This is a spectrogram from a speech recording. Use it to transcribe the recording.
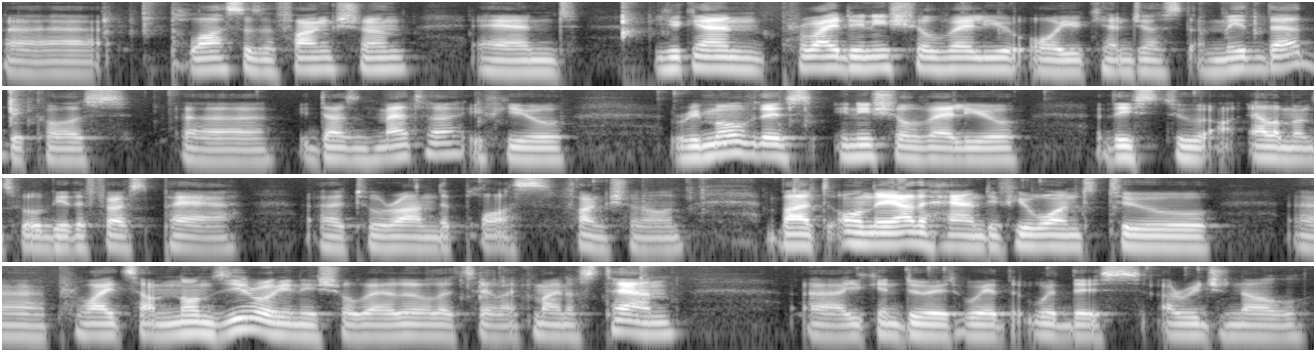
uh, plus as a function, and you can provide initial value or you can just omit that because it doesn't matter. If you remove this initial value, these two elements will be the first pair uh, to run the plus function on. But on the other hand, if you want to uh, provide some non-zero initial value, let's say like minus 10, uh, you can do it with, with this original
